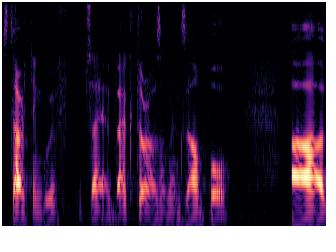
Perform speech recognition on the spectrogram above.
starting with, say, a vector as an example, uh,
